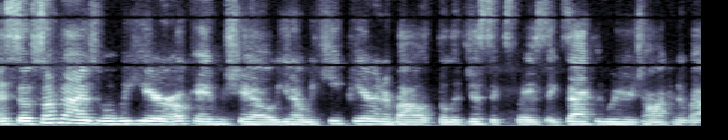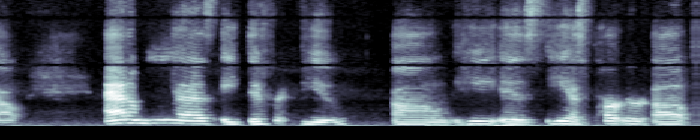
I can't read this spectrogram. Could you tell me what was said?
And so sometimes when we hear, okay, Michelle, you know, we keep hearing about the logistics space, exactly what you're talking about. Adam, he has a different view. Um, he is he has partnered up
